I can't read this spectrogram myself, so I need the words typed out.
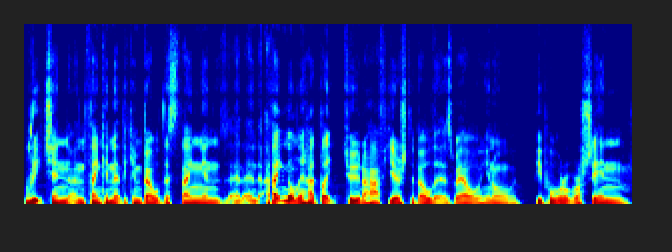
reaching and thinking that they can build this thing. And, and, and I think they only had like two and a half years to build it as well. You know, people were, were saying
